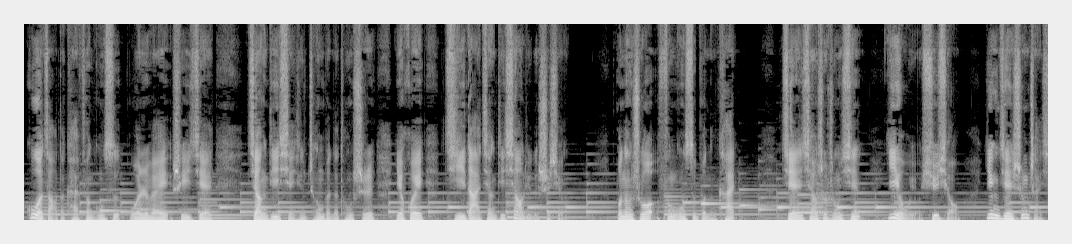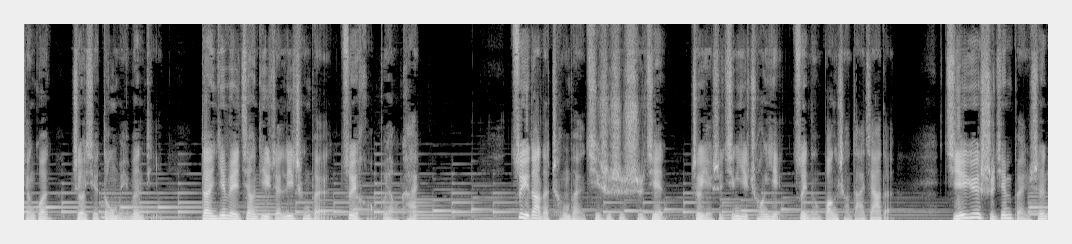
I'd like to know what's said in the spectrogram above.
过早的开分公司，我认为是一件降低显性成本的同时，也会极大降低效率的事情。不能说分公司不能开，建销售中心、业务有需求、硬件生产相关，这些都没问题。但因为降低人力成本，最好不要开。最大的成本其实是时间，这也是精益创业最能帮上大家的。节约时间本身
